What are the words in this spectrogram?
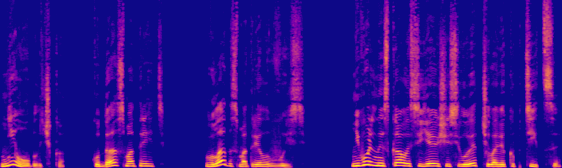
ни облачко. Куда смотреть? Влада смотрела ввысь невольно искала сияющий силуэт человека-птицы.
